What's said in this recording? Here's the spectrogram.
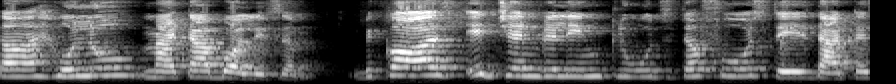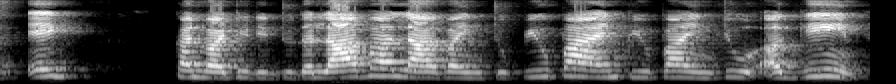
holometabolism because it generally includes the four stage that is egg converted into the larva, larva into pupa and pupa into again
